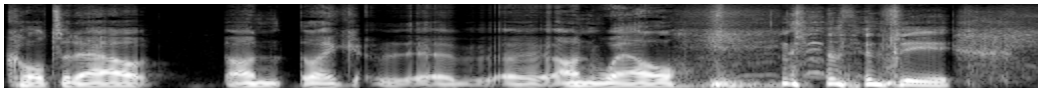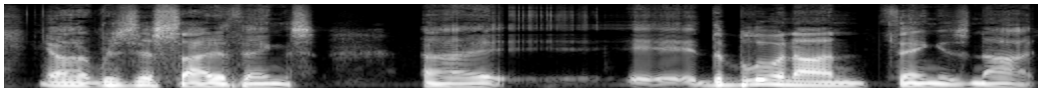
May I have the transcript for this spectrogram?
culted out, un like uh, uh, unwell, the uh, resist side of things. Uh, i the BlueAnon thing is not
